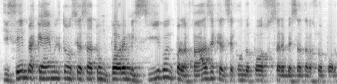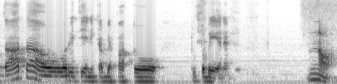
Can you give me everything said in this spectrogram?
Ti sembra che Hamilton sia stato un po' remissivo in quella fase, che il secondo posto sarebbe stata la sua portata o ritieni che abbia fatto tutto bene? No,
